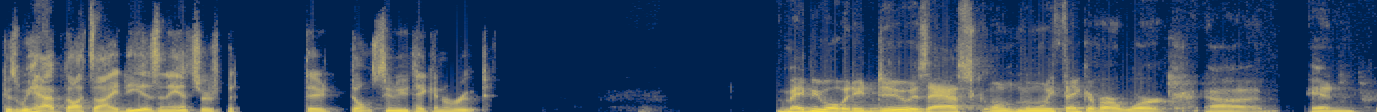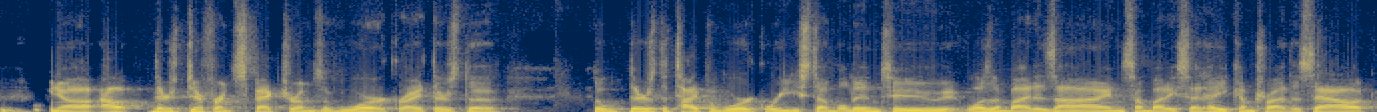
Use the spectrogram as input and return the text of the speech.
Because we have lots of ideas and answers, but they don't seem to be taking root. Maybe what we need to do is ask when, when we think of our work, uh, and you know, I'll, there's different spectrums of work, right? There's the the, there's the type of work where you stumbled into. It wasn't by design. Somebody said, "Hey, come try this out."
